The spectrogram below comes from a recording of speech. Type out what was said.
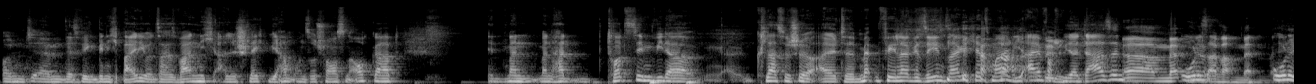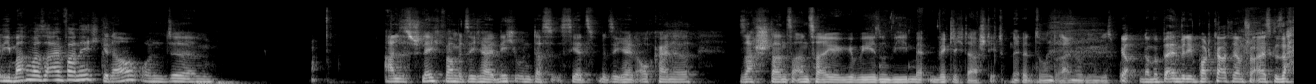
Und ähm, deswegen bin ich bei dir und sage, es waren nicht alles schlecht. Wir haben unsere Chancen auch gehabt man, man hat trotzdem wieder klassische alte Mappenfehler gesehen, sage ich jetzt mal, die einfach wieder da sind. Mappen Ohne- einfach Mappen. Ohne die machen wir es einfach nicht, genau. Und ähm, alles schlecht war mit Sicherheit nicht und das ist jetzt mit Sicherheit auch keine Sachstandsanzeige gewesen, wie Mappen wirklich dasteht. Mit so einem 3-0 gegen Duisburg. Ja, damit beenden wir den Podcast. Wir haben schon alles gesagt.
